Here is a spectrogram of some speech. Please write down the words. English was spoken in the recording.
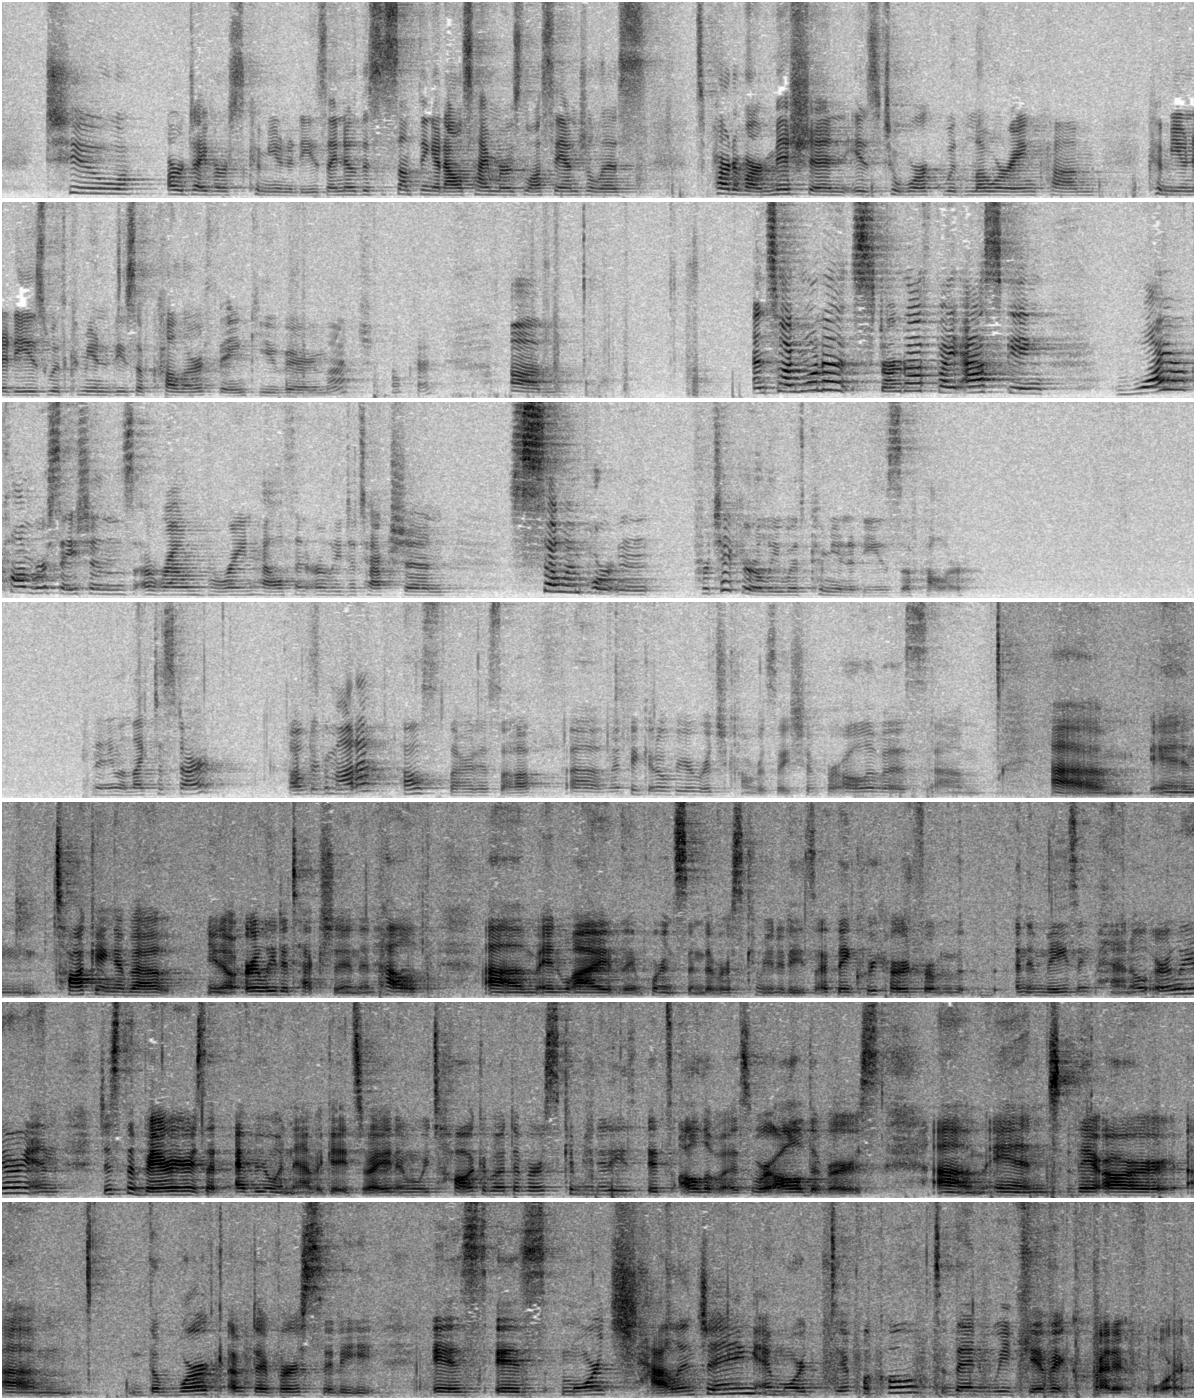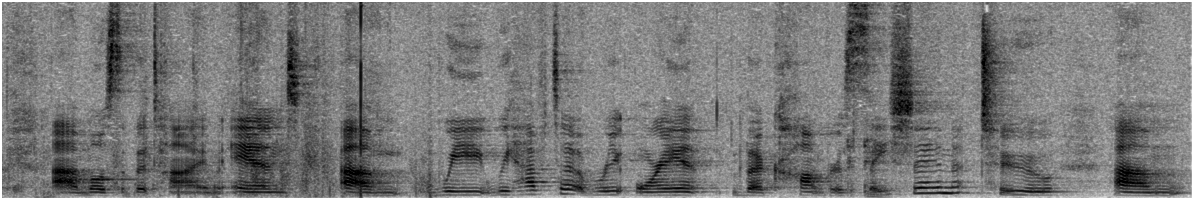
to our diverse communities. I know this is something at Alzheimer's Los Angeles. It's part of our mission is to work with lower income communities, with communities of color. Thank you very much. Okay. Um, and so I want to start off by asking, why are conversations around brain health and early detection so important particularly with communities of color. Would anyone like to start? Dr. Gamata? I'll start us off. Um, I think it'll be a rich conversation for all of us um, um, in talking about you know early detection and health um, and why the importance in diverse communities. I think we heard from an amazing panel earlier and just the barriers that everyone navigates, right? And when we talk about diverse communities, it's all of us. We're all diverse. Um, and there are um, the work of diversity is, is more challenging and more difficult than we give it credit for uh, most of the time. And um, we, we have to reorient the conversation to um,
